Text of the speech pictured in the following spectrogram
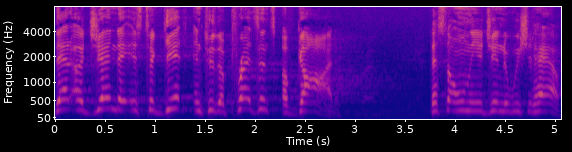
That agenda is to get into the presence of God. That's the only agenda we should have.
